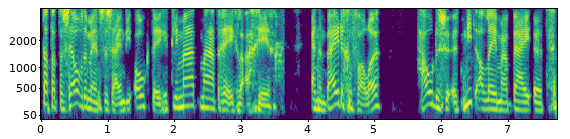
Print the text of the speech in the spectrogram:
dat dat dezelfde mensen zijn die ook tegen klimaatmaatregelen ageren. En in beide gevallen houden ze het niet alleen maar bij het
